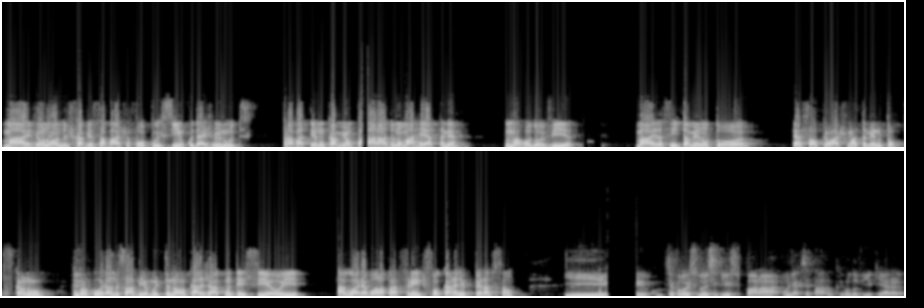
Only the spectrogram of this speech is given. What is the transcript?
Mas eu não ando de cabeça baixa, pô, por 5, 10 minutos, para bater num caminhão parado numa reta, né? Numa rodovia. Mas assim, também não tô. É só o que eu acho, mas também não tô ficando procurando saber muito, não, cara. Já aconteceu e agora é bola para frente, focar na recuperação. E você falou esses dois ciclistas pararam. Onde é que você estava? Que rodovia que era?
